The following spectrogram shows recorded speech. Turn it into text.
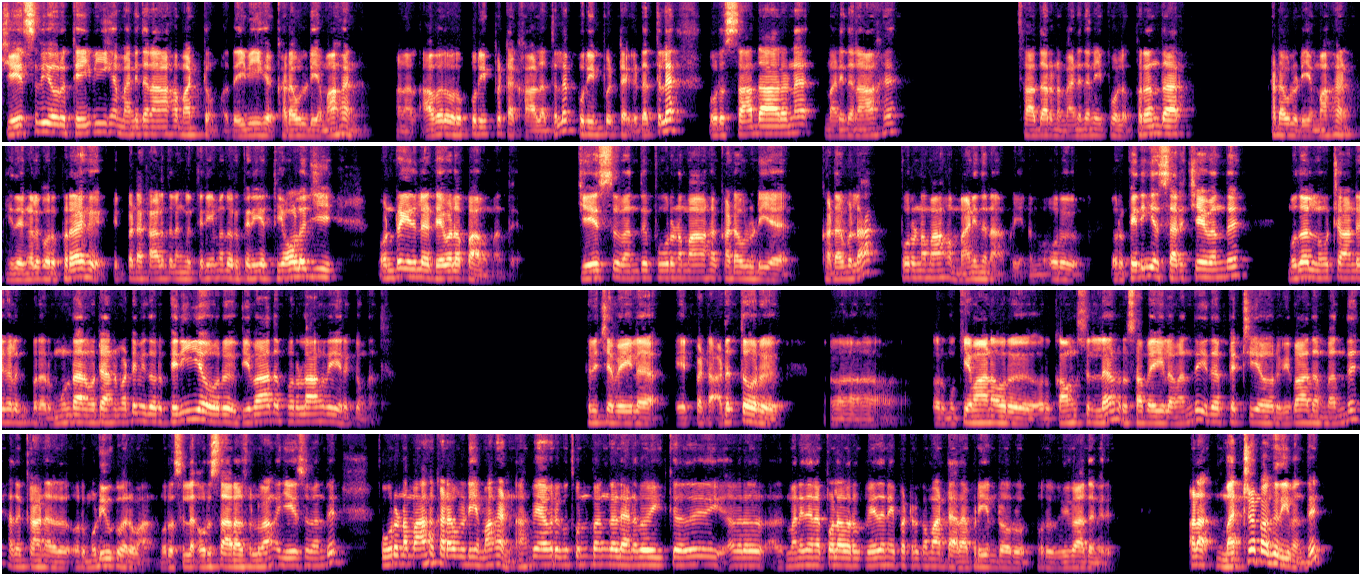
ஜேசுவி ஒரு தெய்வீக மனிதனாக மட்டும் தெய்வீக கடவுளுடைய மகன் ஆனால் அவர் ஒரு குறிப்பிட்ட காலத்துல குறிப்பிட்ட இடத்துல ஒரு சாதாரண மனிதனாக சாதாரண மனிதனை போல பிறந்தார். கடவுளுடைய மகன். இது எங்களுக்கு ஒரு பிறகு. பிற்பட்ட காலத்துல எங்களுக்கு தெரியும். அது ஒரு பெரிய தியாலஜி ஒன்றே இதுல டெவலப் ஆகும் அது. ஜேசு வந்து பூரணமாக கடவுளுடைய கடவுளா பூரணமாக மனிதனா அப்படின்னு ஒரு ஒரு பெரிய சர்ச்சை வந்து முதல் நூற்றாண்டுகளுக்கு பிறகு மூன்றாம் நூற்றாண்டு மட்டும் இது ஒரு பெரிய ஒரு விவாத பொருளாகவே இருக்கும் அது. திருச்சபையில ஏற்பட்ட அடுத்த ஒரு ஒரு முக்கியமான ஒரு ஒரு கவுன்சில்ல ஒரு சபையில வந்து இதை பற்றிய ஒரு விவாதம் வந்து அதற்கான ஒரு முடிவுக்கு வருவாங்க. ஒரு சில ஒரு சாரா சொல்லுவாங்க இயேசு வந்து பூரணமாக கடவுளுடைய மகன். ஆகவே அவருக்கு துன்பங்கள் அனுபவிக்கிறது. அவர் மனிதனை போல அவர் வேதனைப்பட்டிருக்க மாட்டார். அப்படின்ற ஒரு ஒரு விவாதம் இருக்கு ஆனா மற்ற பகுதி வந்து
